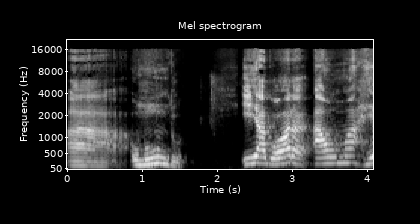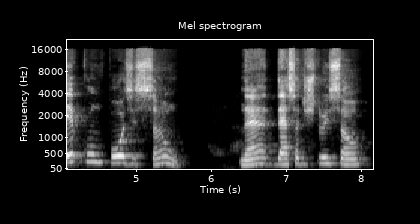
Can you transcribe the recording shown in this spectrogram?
a, o mundo e agora há uma recomposição né, dessa destruição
